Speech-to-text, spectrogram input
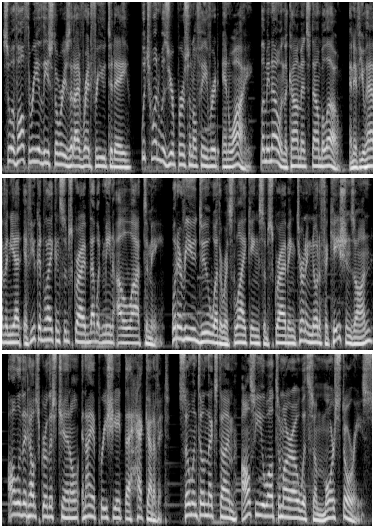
So, of all three of these stories that I've read for you today, which one was your personal favorite and why? Let me know in the comments down below. And if you haven't yet, if you could like and subscribe, that would mean a lot to me. Whatever you do, whether it's liking, subscribing, turning notifications on, all of it helps grow this channel, and I appreciate the heck out of it. So until next time, I'll see you all tomorrow with some more stories.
